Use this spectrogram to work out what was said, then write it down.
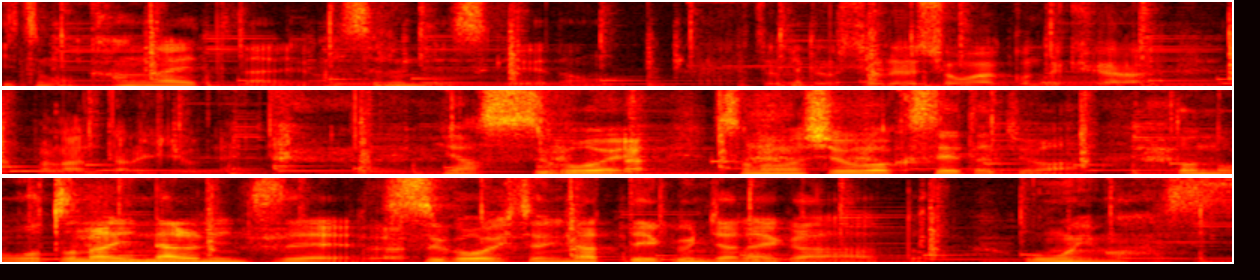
いつも考えてたりはするんですけれども。えでもそれを小学校の時から学んだらいいよね。いやすごい。その小学生たちはどんどん大人になるにつれすごい人になっていくんじゃないかなと思います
